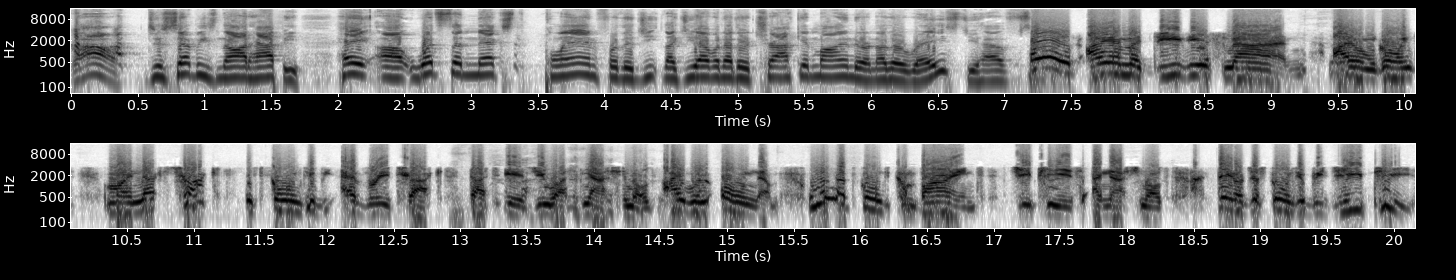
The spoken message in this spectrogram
wow, Giuseppe's not happy. Hey, uh, what's the next plan for the G? Like, do you have another track in mind or another race? Do you have? Some- Oh, I am a devious man. I am going. My next track is going to be every track that is U.S. Nationals. I will own them. We're not going to combine GPs and Nationals. They are just going to be GPs.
